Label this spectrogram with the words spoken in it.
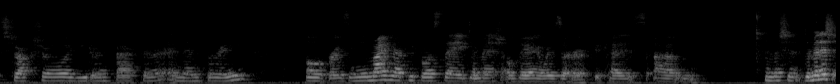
structural or uterine factor. And then three, ovaries. And you might hear people say diminished ovarian reserve because um, diminished, diminished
